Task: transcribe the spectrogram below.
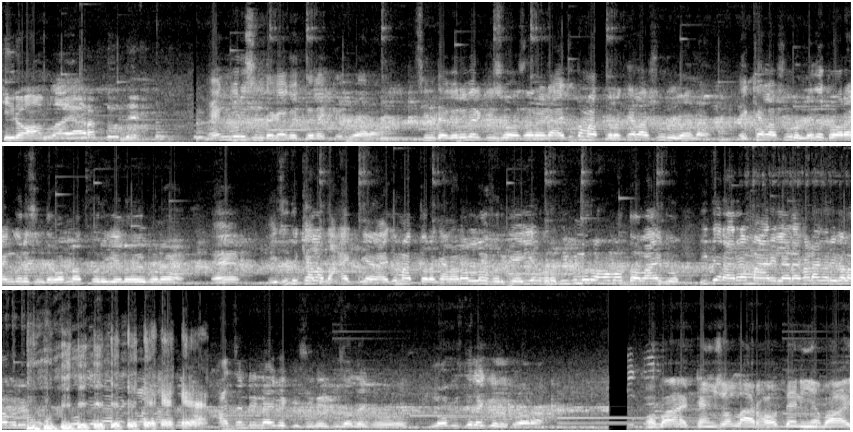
কি রকম লয় আর দুধে করে চিন্তা করতে লাগবে তোরা চিন্তা করিবার কিছু আছে না, এটা তো মাত্র খেলা শুরু হয় না। এই খেলা শুরু হলে তো তোরা করে চিন্তা ভাবনা করে গেলে হইব না। হ্যাঁ এই যদি খেলা দেখাই দিয়ে আজ মাত্র কানাডার লয় ফুরি গিয়ে পরে বিভিন্ন রকমের দল আইব। ইটার আরে মারি লাড়া ফাড়া করে খেলা করিব আর্জেন্টিনা আইবে কি জিনিস বুঝা যাইব। ন লাগবে তোরা ও ভাই টেনশন লার হতে নিয়ে ভাই।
